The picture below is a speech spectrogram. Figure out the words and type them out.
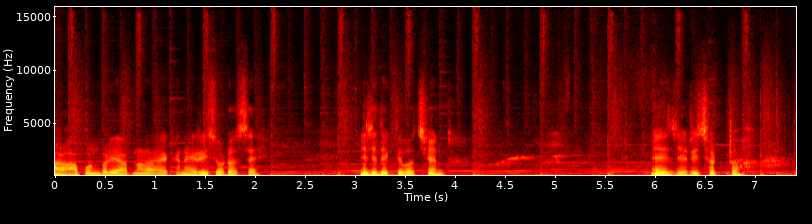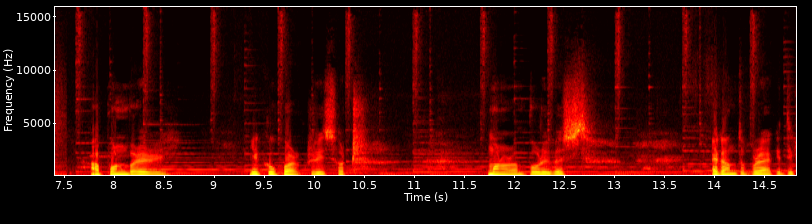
আর আপন বাড়ি আপনারা এখানে রিসোর্ট আছে। এই যে দেখতে পাচ্ছেন, এই যে রিসোর্টটা আপন বাড়ির ইকো পার্ক রিসোর্ট মনোরম পরিবেশ। একান্ত প্রাকৃতিক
